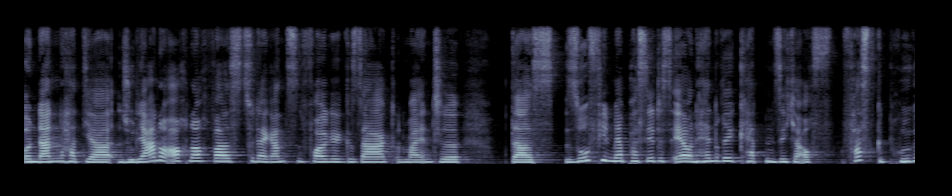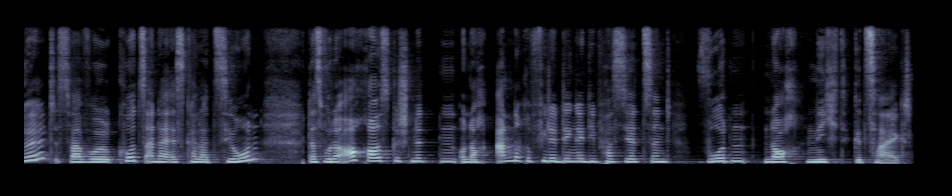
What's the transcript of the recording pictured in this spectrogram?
Und dann hat ja Giuliano auch noch was zu der ganzen Folge gesagt und meinte, dass so viel mehr passiert ist. Er und Henrik hatten sich ja auch fast geprügelt. Es war wohl kurz an der Eskalation. Das wurde auch rausgeschnitten und auch andere viele Dinge, die passiert sind, wurden noch nicht gezeigt.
